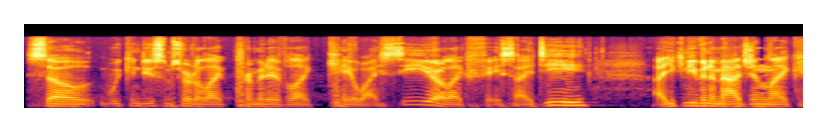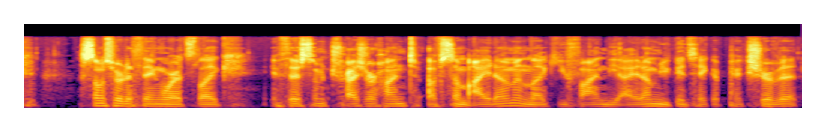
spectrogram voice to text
So we can do some sort of like primitive like KYC or like Face ID. Uh, you can even imagine like some sort of thing where it's like if there's some treasure hunt of some item and like you find the item, you can take a picture of it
